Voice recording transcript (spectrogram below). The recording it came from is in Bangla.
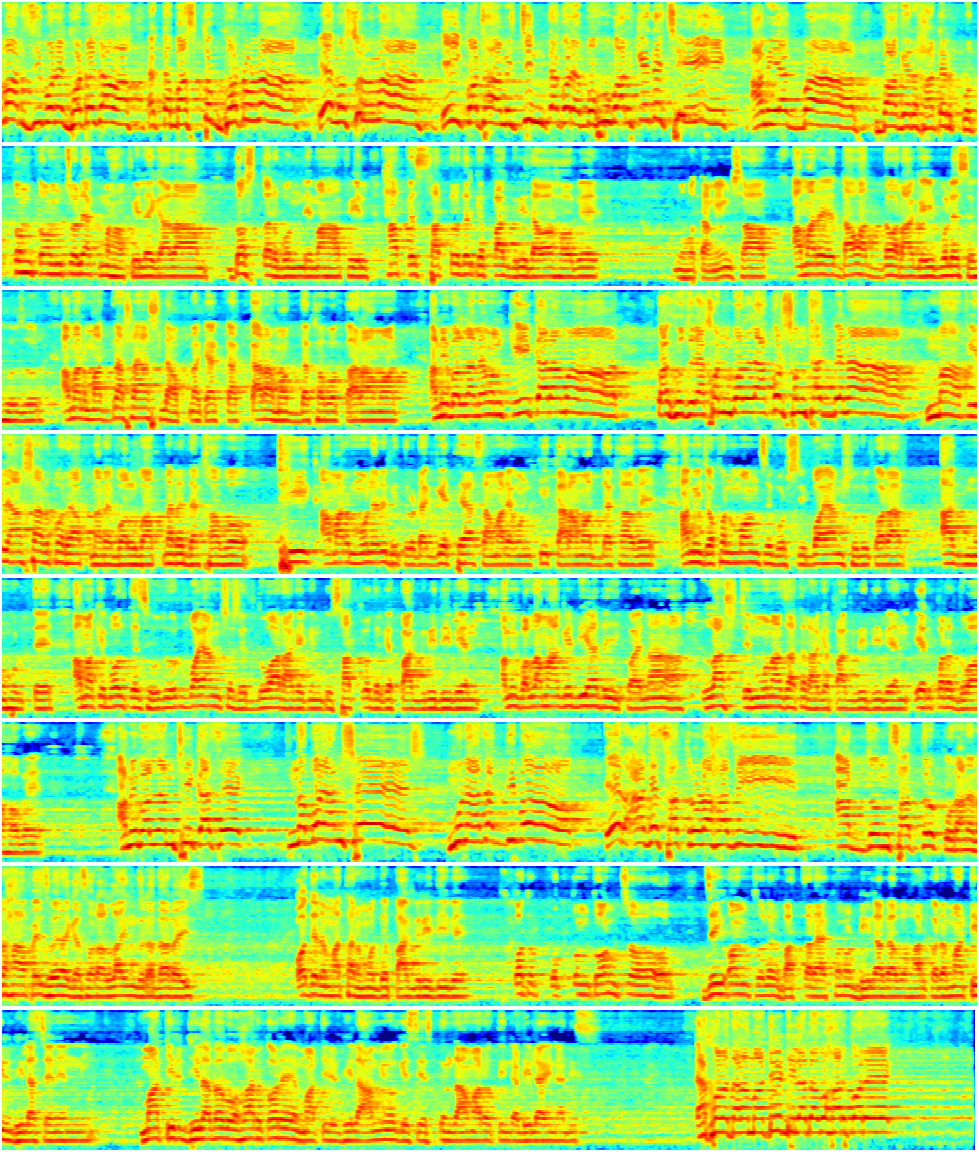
আমার জীবনে ঘটে যাওয়া একটা বাস্তব ঘটনা। এ মুসলমান, এই কথা আমি চিন্তা করে বহুবার কেঁদেছি। আমি একবার বাগের হাটের প্রত্যন্ত অঞ্চলে এক মাহফিলে গেলাম। দস্তরবন্দি মাহফিল, হাফেজ ছাত্রদেরকে পাগড়ি দেওয়া হবে। মোহতামিম সাহ আমার দাওয়াত দেওয়ার আগেই বলেছে, হুজুর, আমার মাদ্রাসায় আসলে আপনাকে একটা কারামত দেখাবো, কারামত। আমি বললাম, এমন কি কারামত? কয়, হুজুর, এখন বললে আকর্ষণ থাকবে না। মাহফিলে আসার পরে আপনারে বলব, আপনারে দেখাবো। ঠিক আমার মনের ভিতরটা গেথে আছে, আমার এমন কি কারামত দেখাবে? আমি যখন মঞ্চে বসছি, বয়ান শুরু করার আগ মুহূর্তে আমাকে বলতেছে, হুজুর, বয়ান শেষে দোয়ার আগে কিন্তু ছাত্রদেরকে পাগড়ি দিবেন। আমি বললাম, আগে দিয়া দেই। কয়, না, লাস্টে মোনাজাতের আগে পাগড়ি দিবেন, এরপরে দোয়া হবে। আমি বললাম, ঠিক আছে। না, বয়ান শেষ, মোনাজাত দিব। এর আগে ছাত্ররা হাজির। আটজন ছাত্র কোরআনের হাফেজ হয়ে গেছে, ওরা লাইন ধরে দাঁড়াইস ওদের মাথার মধ্যে পাগড়ি দিবে। কত প্রত্যন্ত অঞ্চল, যেই অঞ্চলের বাচ্চারা এখনও ঢিলা ব্যবহার করে, মাটির ঢিলা চেনেননি। মাটির ঢিলা ব্যবহার করে, মাটির ঢিলা আমিও গেছি এসতেন যে আমারও তিনটা ঢিলা না দিস এখনও তারা মাটির ঢিলা ব্যবহার করে।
